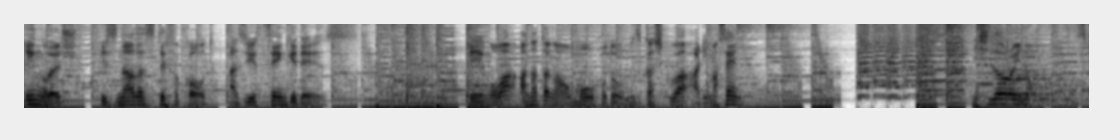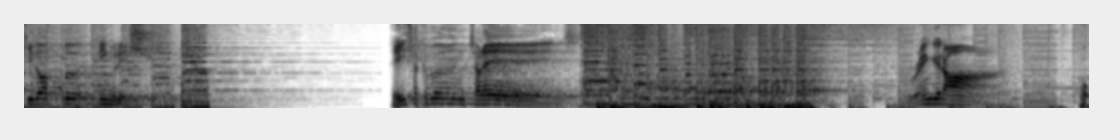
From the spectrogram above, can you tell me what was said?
English is not as difficult as you think it is 英語はあなたが思うほど難しくはありません西揃いのスキドアップ English 英作文チャレンジ Bring it on! お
